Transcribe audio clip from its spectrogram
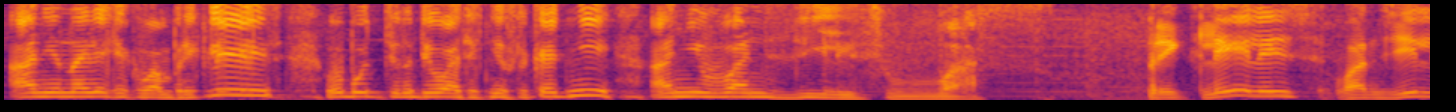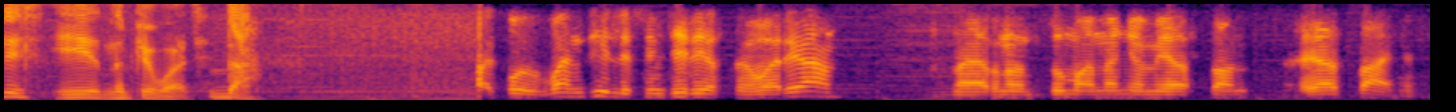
они навеки к вам приклеились. Вы будете напевать их несколько дней. Они вонзились в вас. Приклеились, вонзились и напевать. Да. Такой вонзились интересный вариант. Наверное, думаю, на нем и, остан- и останется.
